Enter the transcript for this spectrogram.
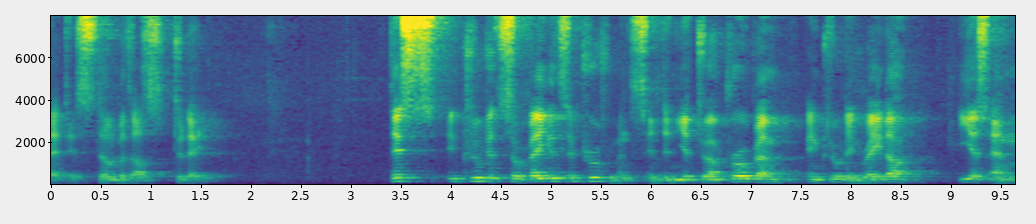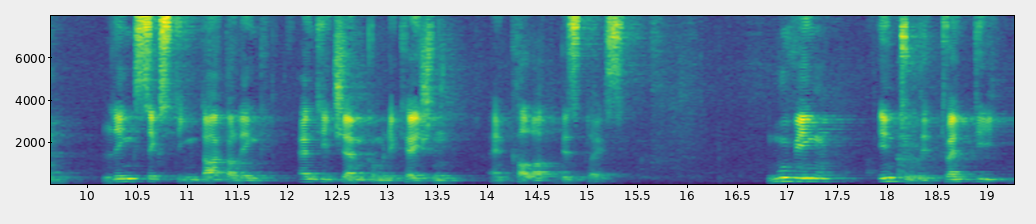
that is still with us today. This included surveillance improvements in the near-term program, including radar, ESM, Link 16 data link, anti-jam communication, and color displays. Moving into the 20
